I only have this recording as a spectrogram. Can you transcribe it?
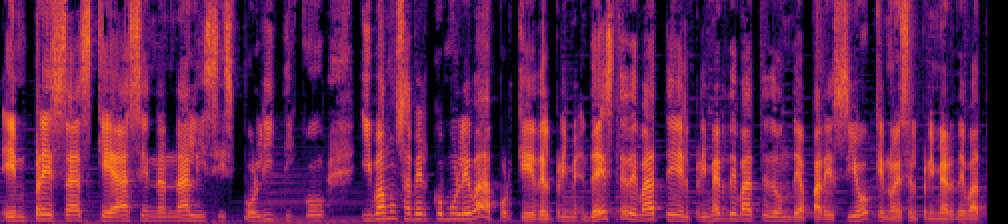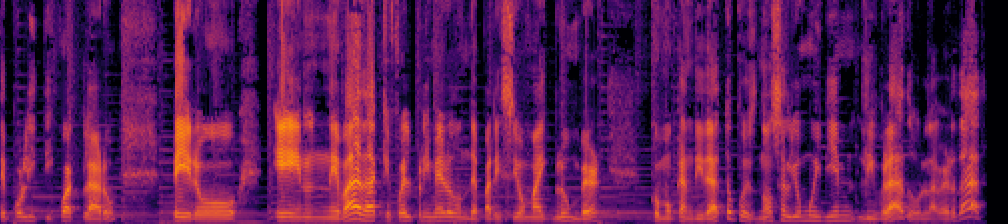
empresas que hacen análisis político y vamos a ver cómo le va, porque del de este debate, el primer debate donde apareció, que no es el primer debate político, aclaro, pero en Nevada, que fue el primero donde apareció Mike Bloomberg, como candidato, pues no salió muy bien librado, la verdad.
